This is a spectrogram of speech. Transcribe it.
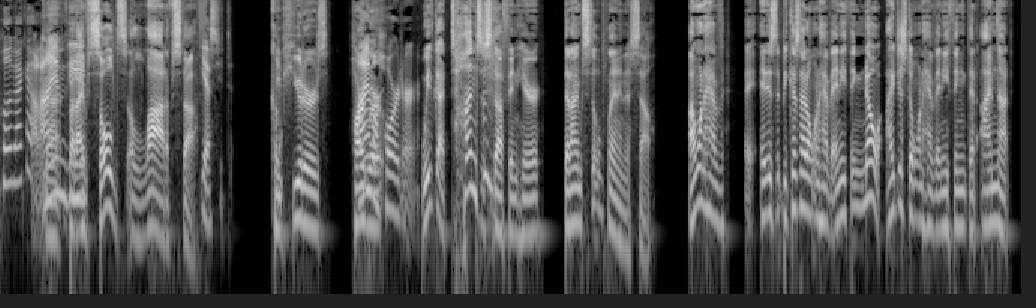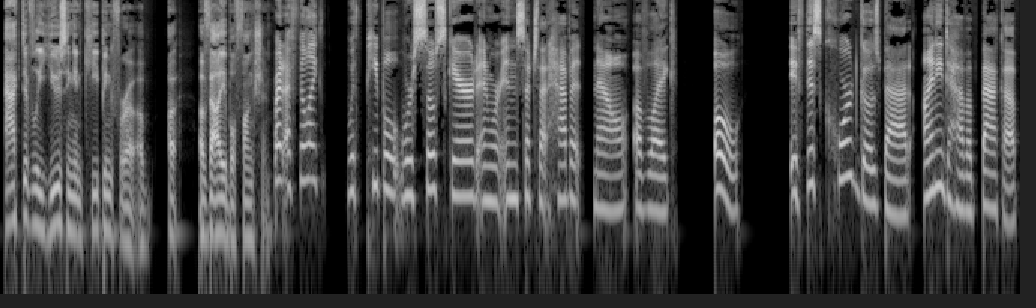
pull it back out. I am the but I've sold a lot of stuff. yes, you did. computers, hardware. I'm a hoarder. We've got tons of stuff in here that I'm still planning to sell. I want to have. Is it because I don't want to have anything? No, I just don't want to have anything that I'm not actively using and keeping for a a, a valuable function. Right. I feel like with people, we're so scared and we're in such that habit now of like, oh, if this cord goes bad, I need to have a backup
